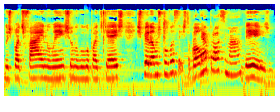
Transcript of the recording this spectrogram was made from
no Spotify, no Anchor, no Google Podcast. Esperamos por vocês, tá bom? Até a próxima. Beijo.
